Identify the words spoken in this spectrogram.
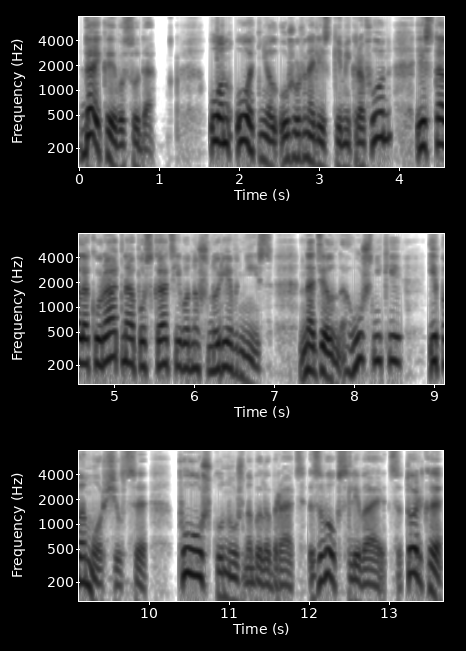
дай-ка его сюда». Он отнял у журналистки микрофон и стал аккуратно опускать его на шнуре вниз, надел наушники и поморщился. Пушку нужно было брать, звук сливается, только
